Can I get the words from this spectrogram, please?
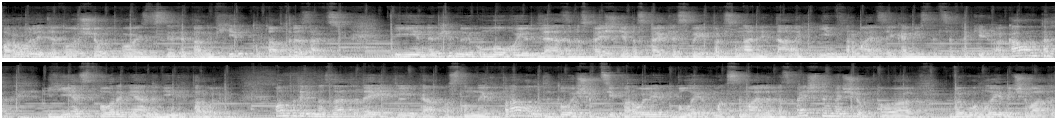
паролі для того, щоб здійснити певний вхід, тобто авторизацію. І необхідною умовою для забезпечення безпеки своїх персональних даних і інформації, яка міститься в таких аккаунтах, є створення надійних паролів. Вам потрібно знати декілька основних правил для того, щоб ці паролі були максимально безпечними, щоб е, ви могли відчувати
